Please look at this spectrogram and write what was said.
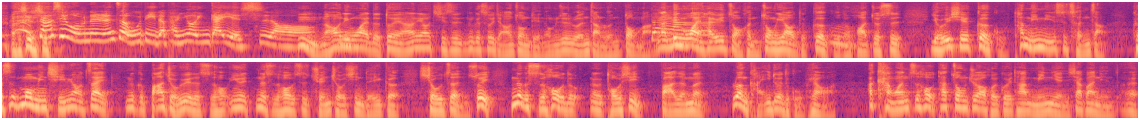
相信我们的忍者无敌的朋友应该也是哦。嗯，然后另外的对啊，要其实那个时候讲到重点的，我们就是轮涨轮动嘛。那另外还有一种很重要的个股的话，就是有一些个股它明明是成长，可是莫名其妙在那个八九月的时候，因为那时候是全球性的一个修正，所以那个时候的那个投信法人们乱砍一堆的股票啊。啊，砍完之后，它终究要回归它明年下半年，呃，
